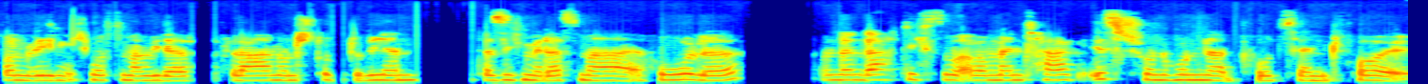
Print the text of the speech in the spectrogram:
von wegen, ich muss mal wieder planen und strukturieren, dass ich mir das mal hole. Und dann dachte ich so, aber mein Tag ist schon 100% voll.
